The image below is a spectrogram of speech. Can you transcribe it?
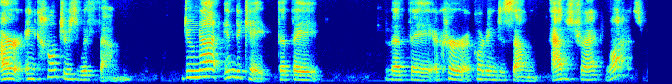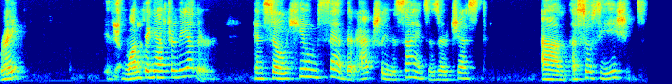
our encounters with them do not indicate that they that they occur according to some abstract laws, right? It's yeah. one thing after the other. And so Hume said that actually the sciences are just um, associations.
